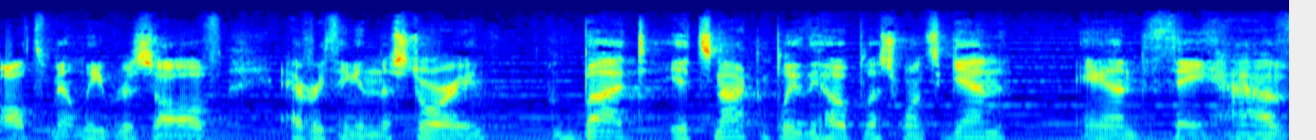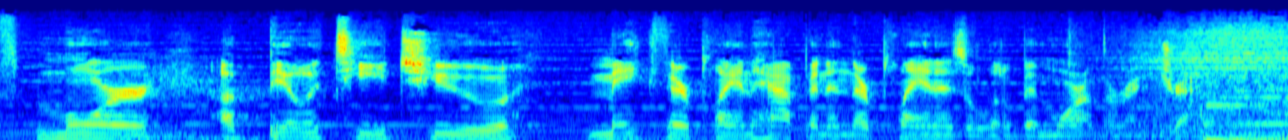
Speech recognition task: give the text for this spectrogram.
ultimately resolve everything in the story, but it's not completely hopeless once again. and they have more ability to make their plan happen, and their plan is a little bit more on the right track.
